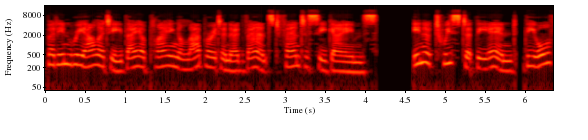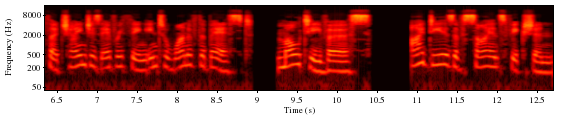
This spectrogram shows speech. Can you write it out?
but in reality they are playing elaborate and advanced fantasy games. In a twist at the end, the author changes everything into one of the best multiverse ideas of science fiction.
